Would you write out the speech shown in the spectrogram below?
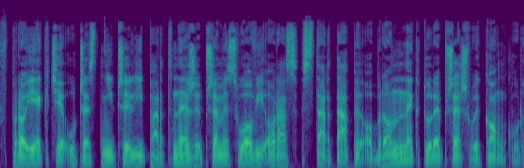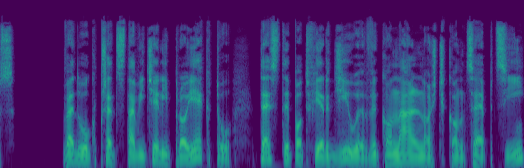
W projekcie uczestniczyli partnerzy przemysłowi oraz startupy obronne, które przeszły konkurs. Według przedstawicieli projektu testy potwierdziły wykonalność koncepcji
